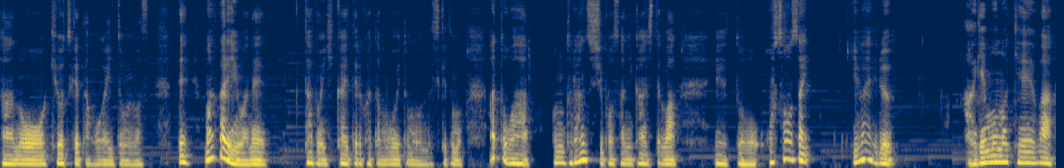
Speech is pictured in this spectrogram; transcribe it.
あの、気をつけた方がいいと思います。で、マーガリンはね、多分控えてる方も多いと思うんですけども、あとは、このトランス脂肪酸に関しては、えっ、ー、と、お惣菜、いわゆる揚げ物系は、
